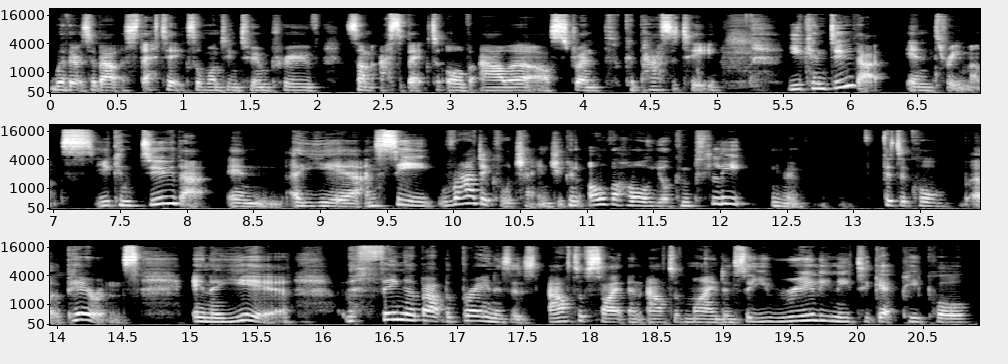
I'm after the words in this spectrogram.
whether it's about aesthetics or wanting to improve some aspect of our our strength capacity, you can do that in three months. You can do that in a year and see radical change. You can overhaul your complete, you know physical uh, appearance in a year. The thing about the brain is it's out of sight and out of mind. And so you really need to get people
